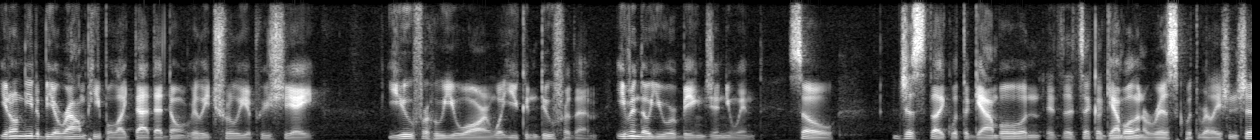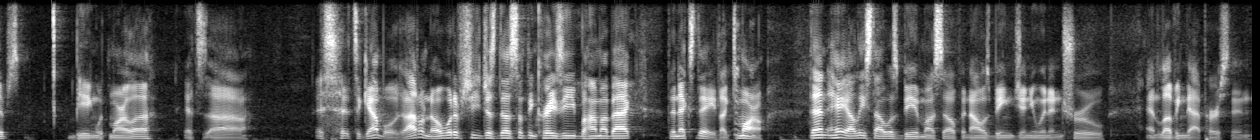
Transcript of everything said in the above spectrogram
You don't need to be around people like that that don't really truly appreciate you for who you are and what you can do for them even though you were being genuine. So just like with the gamble and it's, it's like a gamble and a risk with relationships being with marla it's uh it's, it's a gamble. I don't know. What if she just does something crazy behind my back the next day like tomorrow? Then hey at least i was being myself and i was being genuine and true and loving that person.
